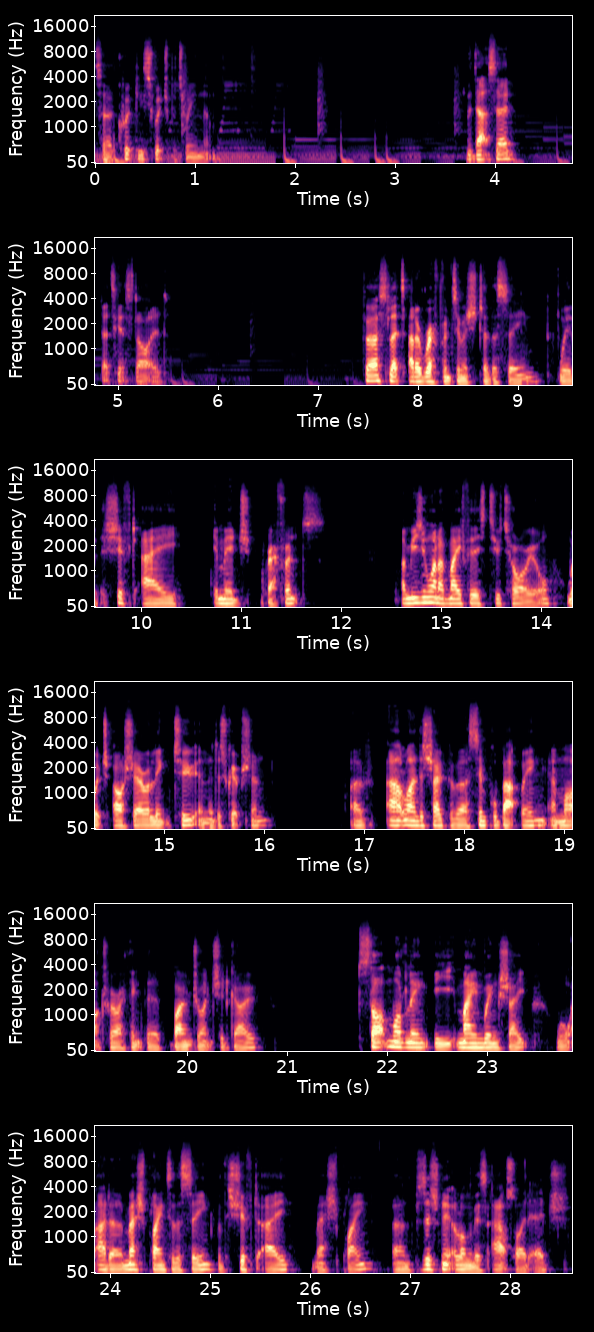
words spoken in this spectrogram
to quickly switch between them. With that said, let's get started. First, let's add a reference image to the scene with Shift A, Image Reference. I'm using one I've made for this tutorial, which I'll share a link to in the description. I've outlined the shape of a simple bat wing and marked where I think the bone joint should go. To start modelling the main wing shape, we'll add a mesh plane to the scene with Shift A, Mesh Plane, and position it along this outside edge.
